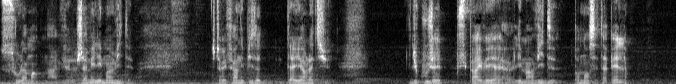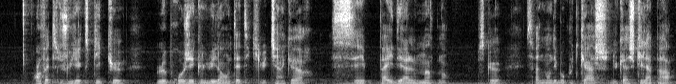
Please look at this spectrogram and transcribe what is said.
sous la main. On n'arrive jamais les mains vides. Je t'avais fait un épisode d'ailleurs là-dessus. Du coup, je suis pas arrivé les mains vides pendant cet appel. En fait, je lui explique que le projet que lui a en tête et qui lui tient à cœur, c'est pas idéal maintenant. Parce que ça va demander beaucoup de cash, du cash qu'il a pas,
